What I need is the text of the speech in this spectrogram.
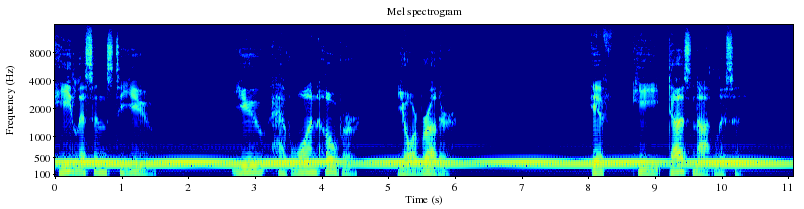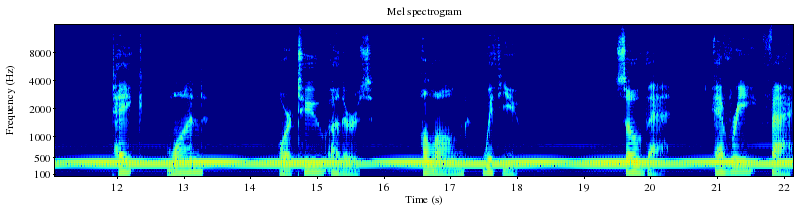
he listens to you, you have won over your brother. If he does not listen. Take one or two others along with you, so that every fact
